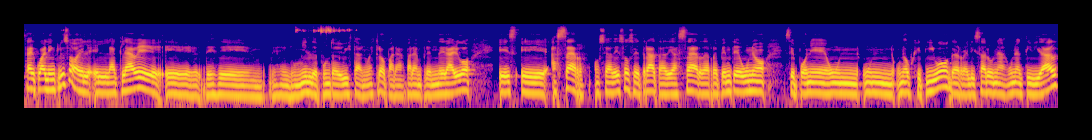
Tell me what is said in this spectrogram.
Tal cual, incluso la clave eh, desde, desde, el humilde punto de vista nuestro para, para emprender algo es eh, hacer, o sea, de eso se trata, de hacer. De repente uno se pone un, un, objetivo de realizar una, una, actividad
